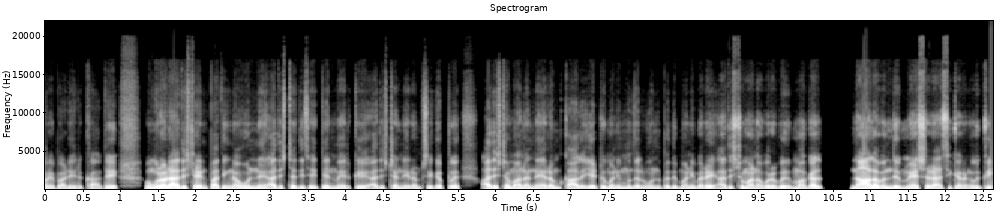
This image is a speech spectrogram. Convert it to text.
குறைபாடு இருக்காது. உங்களோட அதிர்ஷ்ட பார்த்தீங்கன்னா ஒன்று அதிர்ஷ்ட திசை தென்மேற்கு அதிர்ஷ்ட நிறம் சிகப்பு அதிர்ஷ்டமான நேரம் காலை எட்டு மணி முதல் ஒன்பது மணி வரை அதிர்ஷ்டமான உறவு மகள். நாளை வந்து மேஷ ராசிக்காரங்களுக்கு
